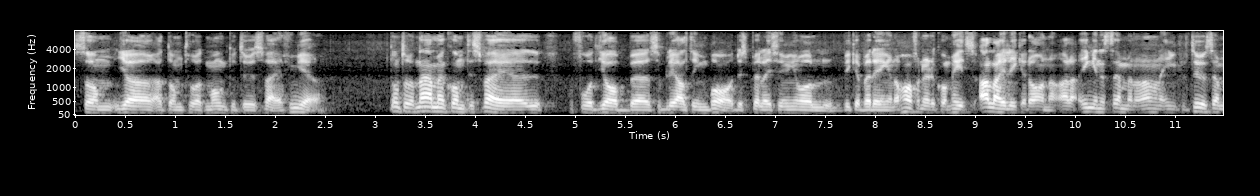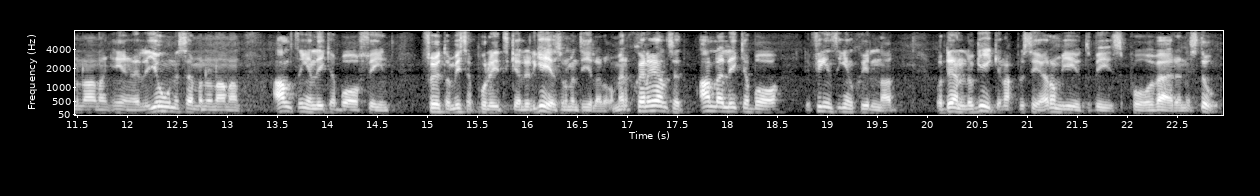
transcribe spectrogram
som gör att de tror att mångkultur i Sverige fungerar. De tror att nej men kom till Sverige, få ett jobb eh, så blir allting bra. Det spelar liksom ingen roll vilka värderingar du har för när du kommer hit. Alla är likadana. Alla, ingen är sämre än någon annan, ingen kultur är sämre än någon annan, ingen religion är sämre än någon annan. Allting är lika bra och fint. Förutom vissa politiska ideologier som de inte gillar då. Men generellt sett, alla är lika bra. Det finns ingen skillnad. Och den logiken applicerar de givetvis på världen i stort.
